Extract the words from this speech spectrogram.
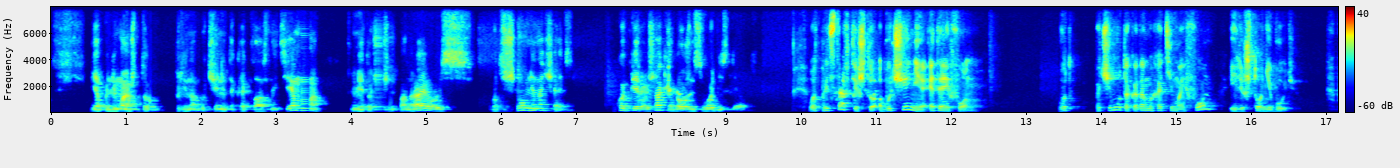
Я понимаю, что, блин, обучение такая классная тема, мне это очень понравилось. Вот с чего мне начать? Какой первый шаг я должен сегодня сделать? Вот представьте, что обучение – это iPhone. Вот почему-то, когда мы хотим iPhone или что-нибудь,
